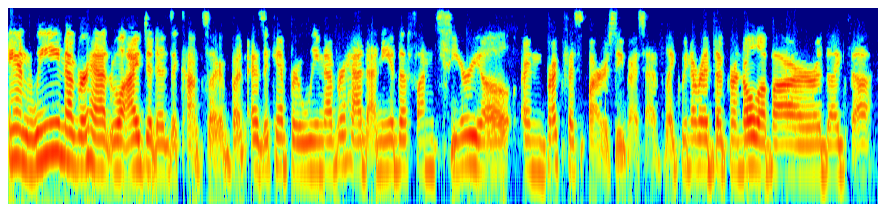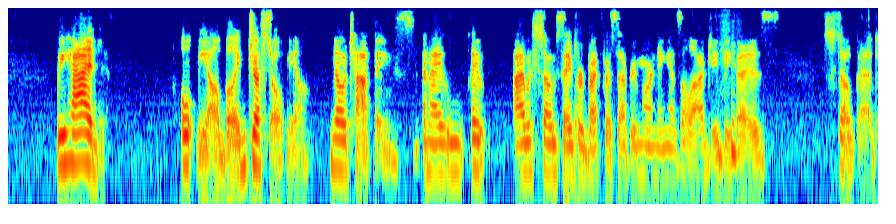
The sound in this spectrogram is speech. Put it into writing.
and we never had well i did as a counselor but as a camper we never had any of the fun cereal and breakfast bars you guys have like we never had the granola bar or like the we had oatmeal but like just oatmeal no toppings and i it, i was so excited for breakfast every morning as a lodgie because so good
